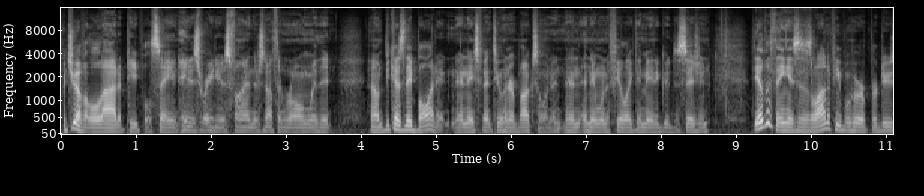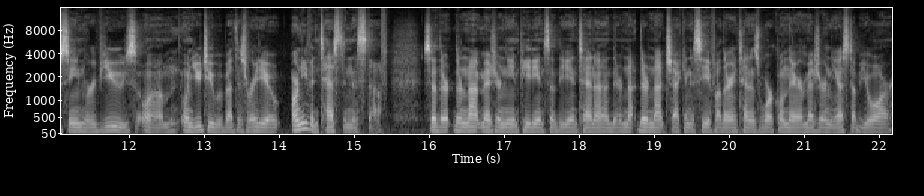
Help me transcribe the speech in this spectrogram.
But you have a lot of people saying, "Hey, this radio is fine. There's nothing wrong with it," um, because they bought it and they spent 200 bucks on it, and, and they want to feel like they made a good decision. The other thing is, is a lot of people who are producing reviews um, on YouTube about this radio aren't even testing this stuff. So they're they're not measuring the impedance of the antenna. They're not they're not checking to see if other antennas work on there, measuring the SWR,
